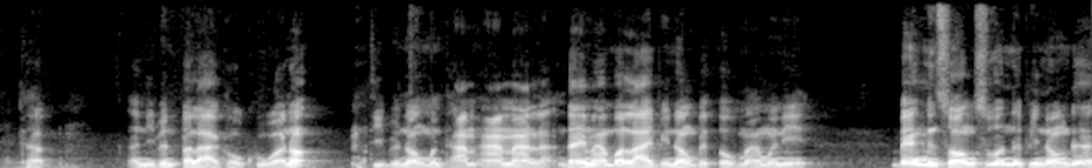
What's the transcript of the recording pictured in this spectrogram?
กันครับ อันนี้เป็นปลาร้าเขาขัวเนาะที่พี่น้องมันถามหามาล่ะ ได้มาบ่หลายพี่น้องไปตกมามื้อนี้แบ่งเป็นสองส่วนนะพี่น้องเด้อ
